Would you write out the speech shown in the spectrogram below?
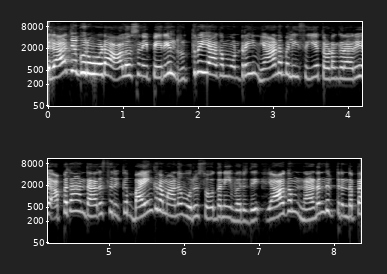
ராஜகுருவோட ஆலோசனை பேரில் ருத்ர யாகம் ஒன்றை ஞானபலி செய்ய தொடங்குறாரு. அப்பதான் அந்த அரசருக்கு பயங்கரமான ஒரு சோதனை வருது. யாகம் நடந்துட்டு இருந்தப்ப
